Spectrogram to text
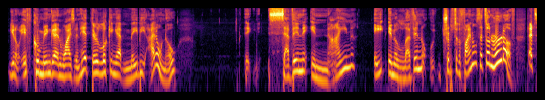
you know, if Kuminga and Wiseman hit, they're looking at maybe I don't know, eh, seven in nine, eight in eleven trips to the finals. That's unheard of. That's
